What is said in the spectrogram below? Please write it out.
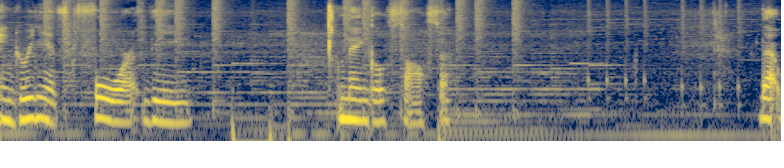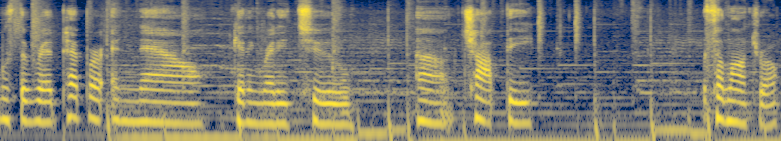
ingredients for the mango salsa. That was the red pepper and now getting ready to uh, chop the cilantro.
